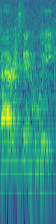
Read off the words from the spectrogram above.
battery's getting weak.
